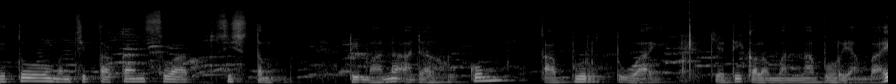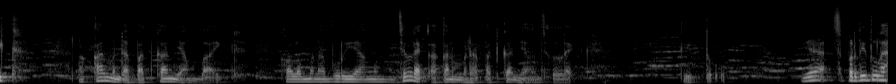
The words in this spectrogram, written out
itu menciptakan suatu sistem di mana ada hukum tabur tuai. Jadi kalau menabur yang baik akan mendapatkan yang baik. Kalau menabur yang jelek akan mendapatkan yang jelek. Gitu. Ya, seperti itulah.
